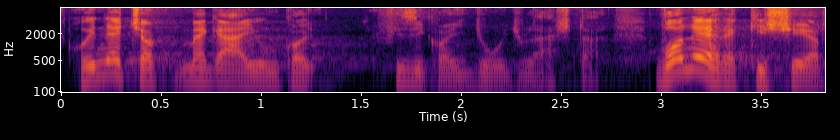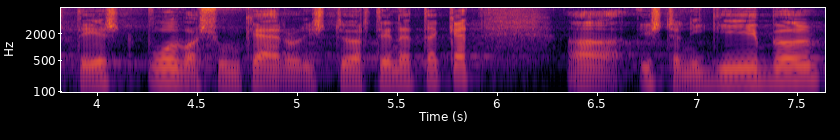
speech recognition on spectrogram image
Hogy ne csak megálljunk a fizikai gyógyulásnál. Van erre kísértést, olvasunk erről is történeteket a Isten igéből,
